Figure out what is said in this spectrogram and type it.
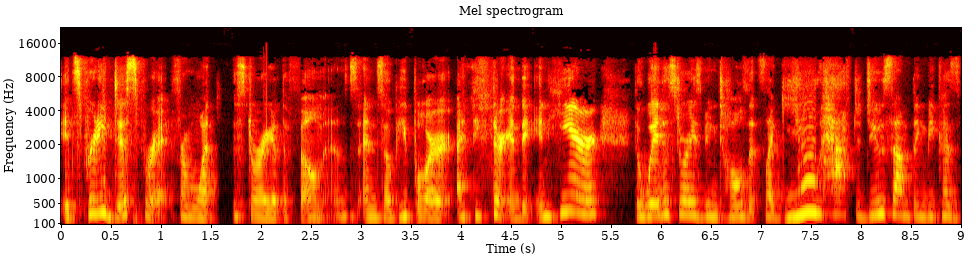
it's pretty disparate from what the story of the film is. And so people are i think they're in the in here the way the story is being told it's like you have to do something because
